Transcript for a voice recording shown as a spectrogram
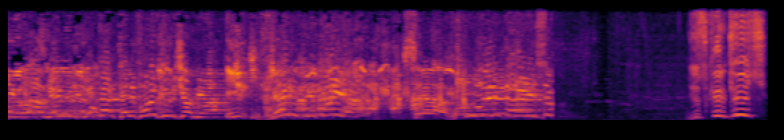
Ya Mevlüt yeter telefonu kıracağım ya. Mevlüt yeter ya. Selam. 150 tanesi 143.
